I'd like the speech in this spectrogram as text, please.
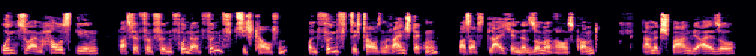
und zu einem Haus gehen, was wir für 550 kaufen und 50.000 reinstecken, was aufs Gleiche in der Summe rauskommt. Damit sparen wir also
